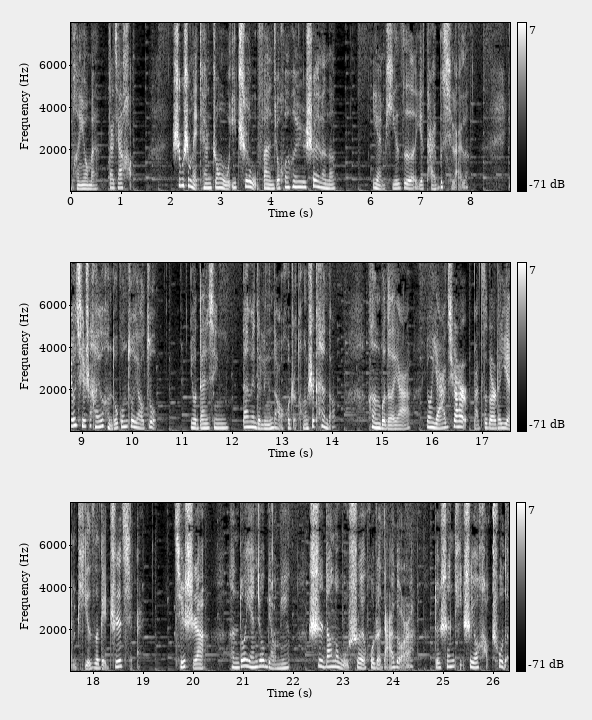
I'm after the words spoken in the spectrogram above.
朋友们，大家好！是不是每天中午一吃了午饭就昏昏欲睡了呢？眼皮子也抬不起来了，尤其是还有很多工作要做，又担心单位的领导或者同事看到，恨不得呀用牙签儿把自个儿的眼皮子给支起来。其实啊，很多研究表明，适当的午睡或者打盹儿啊，对身体是有好处的。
